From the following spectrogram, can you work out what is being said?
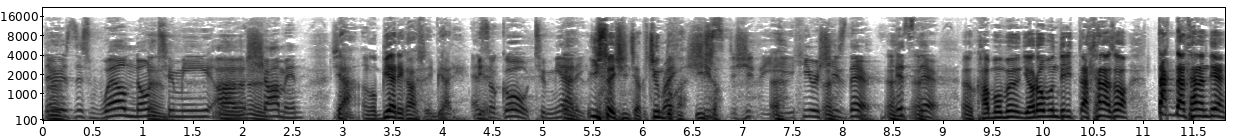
there is this well known to me uh, shaman. 자, 어, 미아리 가봤어요, 미아리. And so go to Miari. 있어요, 진짜로. 지금도 Right? 가, 있어. She's, she, he or she's there. It's there. 어, 가보면 여러분들이 나타나서 딱 나타나는데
